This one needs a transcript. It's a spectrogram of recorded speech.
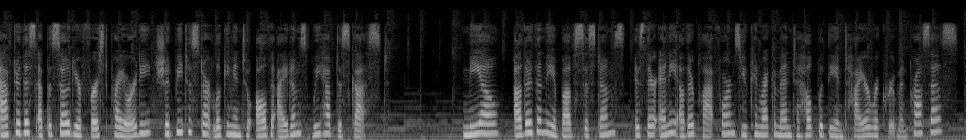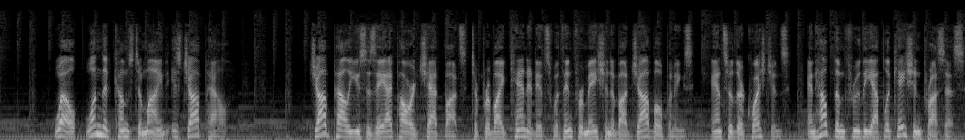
after this episode, your first priority should be to start looking into all the items we have discussed. Neo, other than the above systems, is there any other platforms you can recommend to help with the entire recruitment process? Well, one that comes to mind is JobPal. JobPal uses AI powered chatbots to provide candidates with information about job openings, answer their questions, and help them through the application process.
